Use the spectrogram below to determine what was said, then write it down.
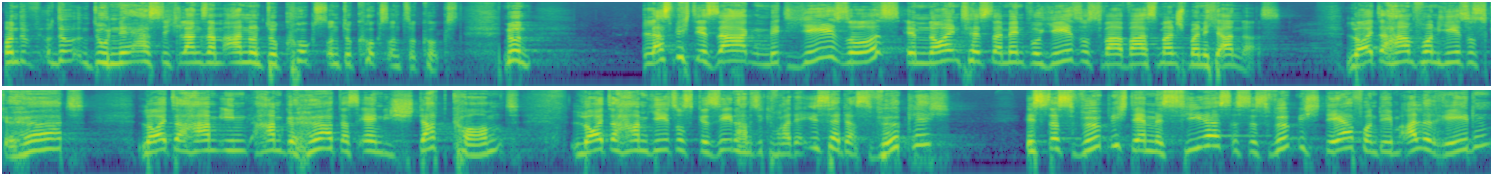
und, und, und du näherst dich langsam an und du guckst und du guckst und du guckst. Nun, lass mich dir sagen, mit Jesus im Neuen Testament, wo Jesus war, war es manchmal nicht anders. Leute haben von Jesus gehört. Leute haben ihn, haben gehört, dass er in die Stadt kommt. Leute haben Jesus gesehen, haben sich gefragt, ist er das wirklich? Ist das wirklich der Messias? Ist das wirklich der, von dem alle reden?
